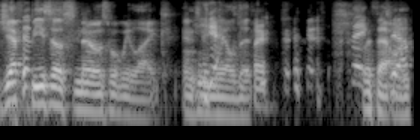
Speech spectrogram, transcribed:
Jeff Bezos knows what we like, and he Yeah. nailed it. Thanks, With that Jeff.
